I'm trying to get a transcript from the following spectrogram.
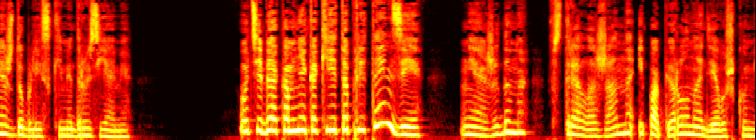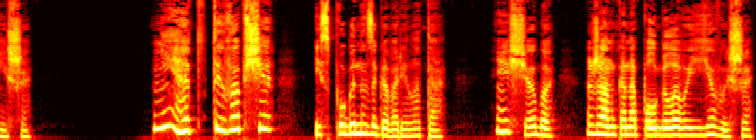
между близкими друзьями. «У тебя ко мне какие-то претензии?» Неожиданно встряла Жанна и попёрла на девушку Миши. «Нет, ты вообще...» — испуганно заговорила та. Еще бы, Жанка на полголовы ее выше,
